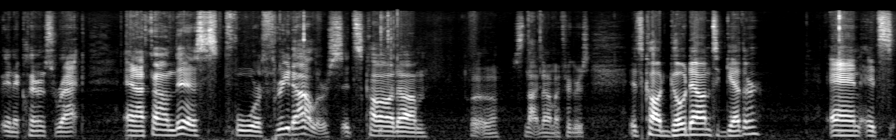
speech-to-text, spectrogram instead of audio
in a clearance rack, and I found this for $3. It's called, um, uh-oh, it's knocked down my fingers. It's called Go Down Together, and it's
